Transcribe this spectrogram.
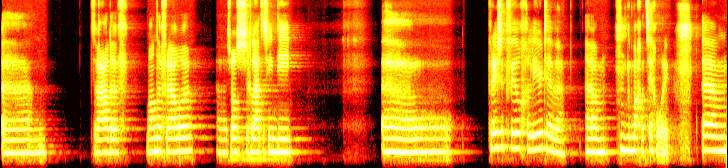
ehm, twaalf mannen, vrouwen, eh, zoals ze zich laten zien, die eh, vreselijk veel geleerd hebben. Ehm, ik mag wat zeggen hoor ik. Ehm,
